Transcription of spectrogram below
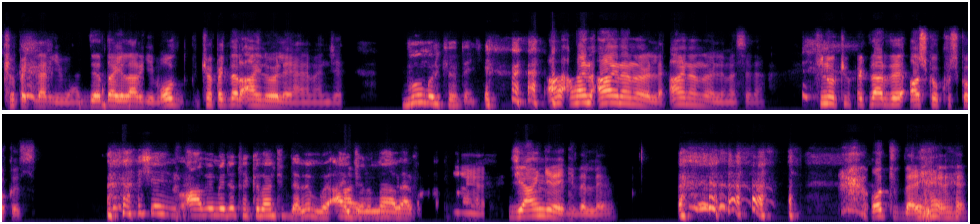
köpekler gibi yani. Dayılar gibi. O köpekler aynı öyle yani bence. boomer köpek. A- aynen aynen öyle. Aynen öyle mesela. Fino köpekler de aşk o kuşko kız. Şey AVM'de takılan tipler değil mi? Ay Aynen. canım ne haber? Aynen. Cihangir'e giderler. O tipler yani.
